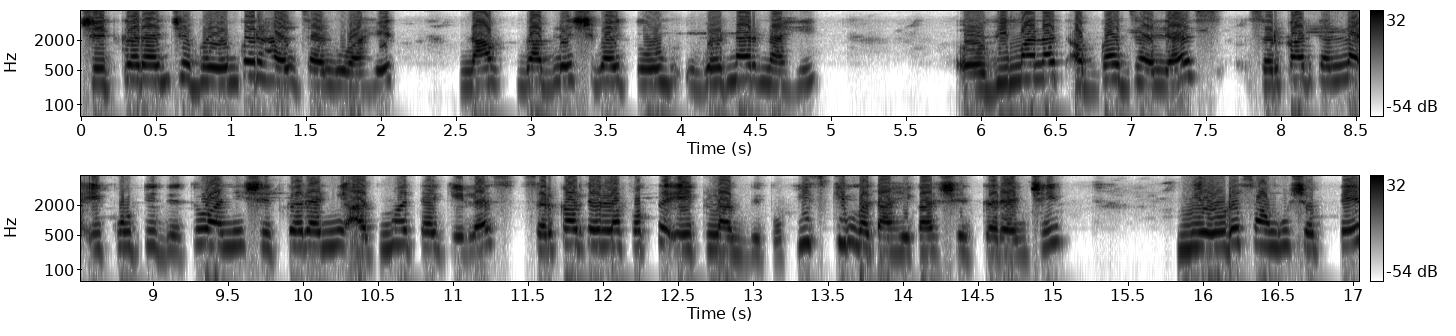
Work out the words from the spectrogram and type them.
शेतकऱ्यांचे भयंकर हाल चालू आहेत. नाक दाबल्याशिवाय तोंड उघडणार नाही. विमानात अपघात झाल्यास सरकार त्यांना एक कोटी देतो आणि शेतकऱ्यांनी आत्महत्या केल्यास सरकार त्याला फक्त एक लाख देतो. हीच किंमत आहे का शेतकऱ्यांची? मी एवढं सांगू शकते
